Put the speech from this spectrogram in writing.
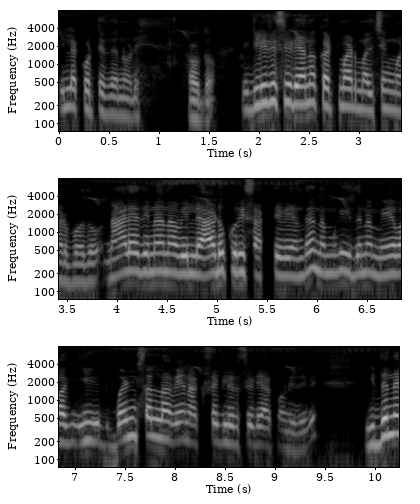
ಇಲ್ಲೇ ಕೊಟ್ಟಿದೆ ನೋಡಿ. ಹೌದು. ಈ ಗ್ಲಿರಿಸಿಡಿಯನ್ನು ಕಟ್ ಮಾಡಿ ಮಲ್ಚಿಂಗ್ ಮಾಡ್ಬೋದು. ನಾಳೆ ದಿನ ನಾವು ಇಲ್ಲಿ ಆಡು ಕುರಿ ಸಾಕ್ತಿವಿ ಅಂದ್ರೆ ನಮಗೆ ಇದನ್ನ ಮೇವಾಗಿ ಈ ಬಂಡ್ಸ್ ಅಲ್ಲಿ ನಾವೇನ್ ಅಕ್ಸೆ ಗ್ಲಿರಿಸಿಡಿ ಹಾಕೊಂಡಿದೀವಿ ಇದನ್ನೇ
